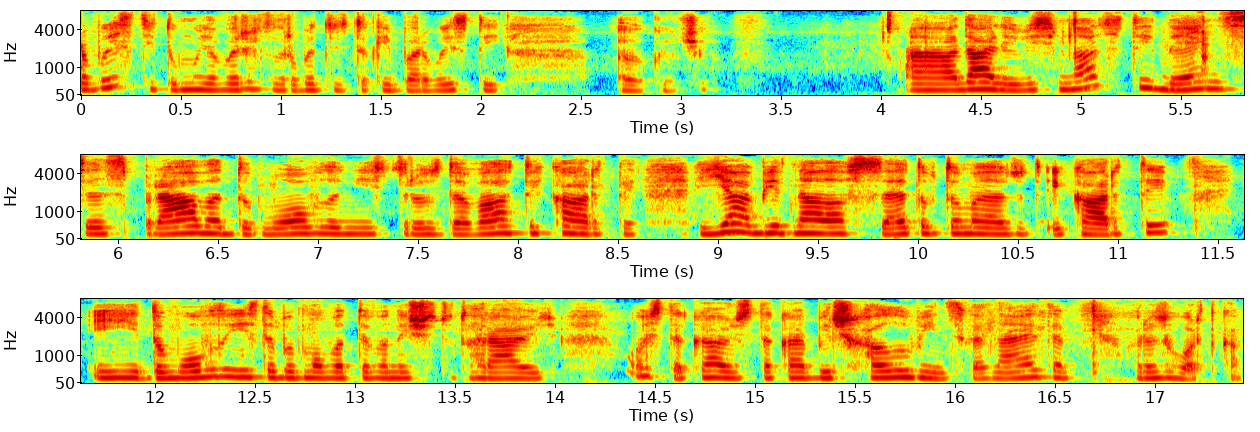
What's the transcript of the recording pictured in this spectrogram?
барвистий, тому я вирішила зробити такий барвистий е, ключик. А далі, 18-й день це справа, домовленість роздавати карти. Я об'єднала все, тобто в мене тут і карти, і домовленість, так би мовити, вони ще тут грають. Ось така ось така більш халлоуінська, знаєте, розгортка.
